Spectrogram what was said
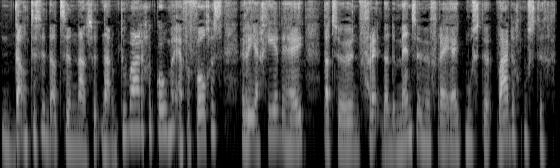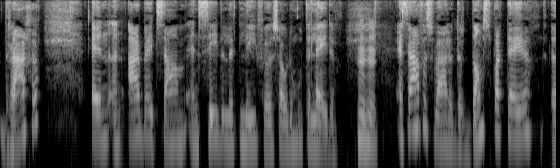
dankte ze dat ze naar, naar, hem toe waren gekomen. En vervolgens reageerde hij dat, ze hun, dat de mensen hun vrijheid moesten, waardig moesten dragen. En een arbeidzaam en zedelijk leven zouden moeten leiden. Mm en s'avonds waren er danspartijen. Uh,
